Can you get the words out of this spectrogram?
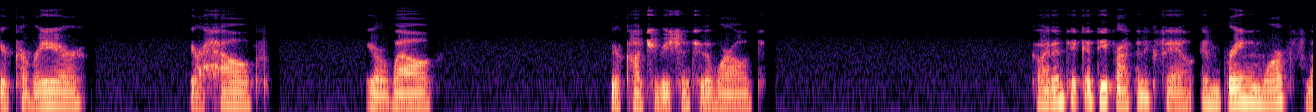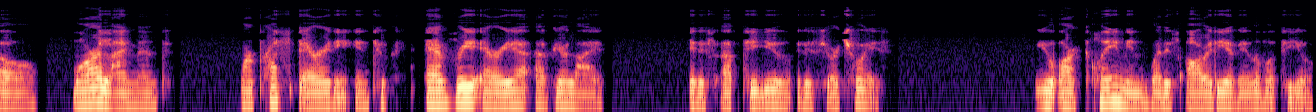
your career, your health, your wealth, your contribution to the world. Go ahead and take a deep breath and exhale and bring more flow, more alignment, more prosperity into every area of your life. It is up to you. It is your choice. You are claiming what is already available to you.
